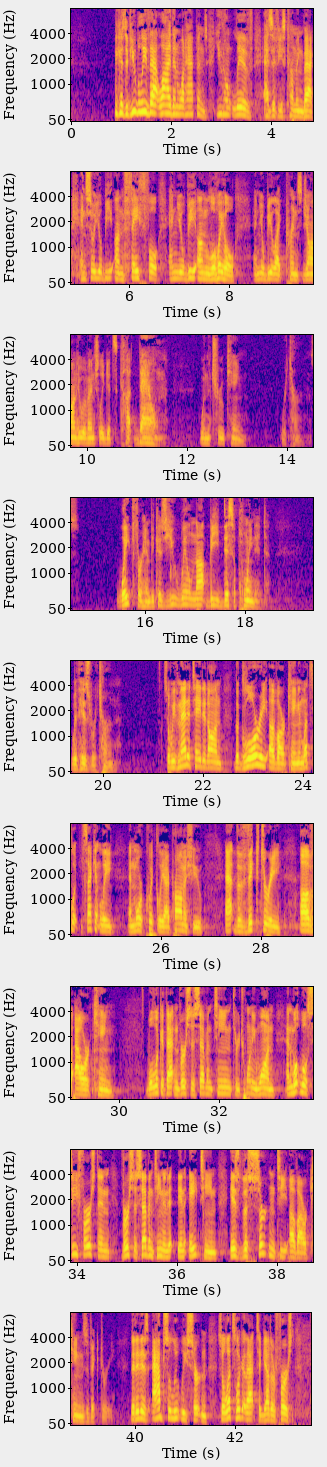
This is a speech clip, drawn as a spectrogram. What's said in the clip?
Because if you believe that lie, then what happens? You don't live as if he's coming back. And so you'll be unfaithful and you'll be unloyal and you'll be like Prince John, who eventually gets cut down when the true king returns. Wait for him because you will not be disappointed with his return. So we've meditated on the glory of our king. And let's look, secondly, and more quickly, I promise you, at the victory of our king. We'll look at that in verses 17 through 21. And what we'll see first in verses 17 and in 18 is the certainty of our king's victory, that it is absolutely certain. So let's look at that together first.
